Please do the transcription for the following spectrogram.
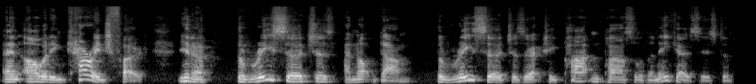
And I would encourage folk, you know, the researchers are not dumb. The researchers are actually part and parcel of an ecosystem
